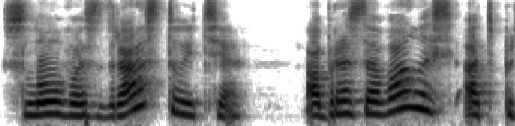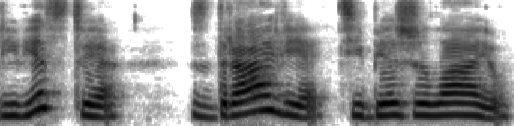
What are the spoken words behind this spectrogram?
Слово «здравствуйте» образовалось от приветствия «здравия тебе желаю»,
